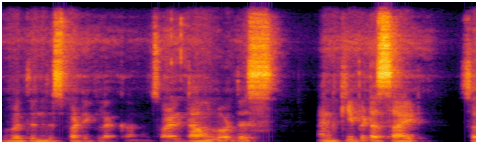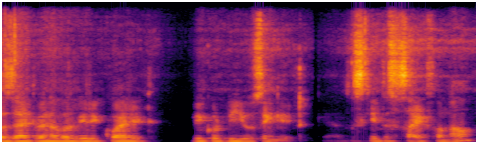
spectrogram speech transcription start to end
within this particular kernel. So I'll download this and keep it aside so that whenever we require it, we could be using it. I'll just keep this aside for now.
